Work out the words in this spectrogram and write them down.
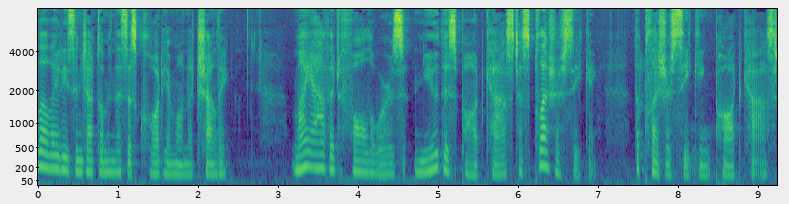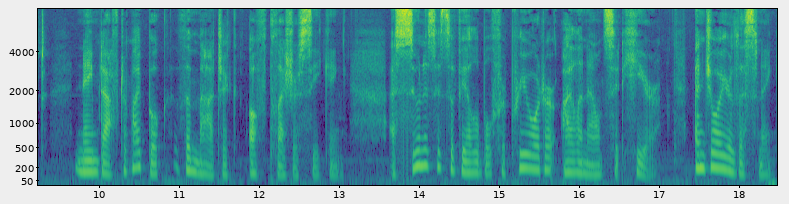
Hello, ladies and gentlemen. This is Claudia Monacelli. My avid followers knew this podcast as Pleasure Seeking, the Pleasure Seeking podcast, named after my book, The Magic of Pleasure Seeking. As soon as it's available for pre order, I'll announce it here. Enjoy your listening.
